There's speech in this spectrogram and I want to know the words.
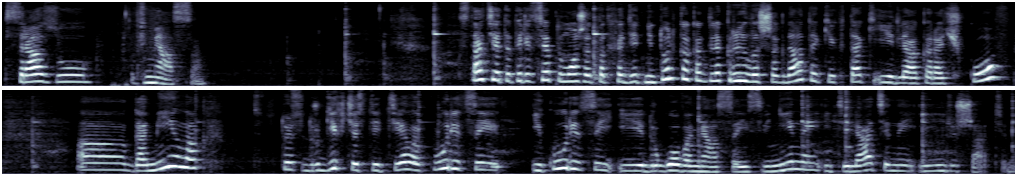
сразу в мясо. Кстати, этот рецепт может подходить не только как для крылышек, да, таких, так и для окорочков, э, гамилок, то есть других частей тела, курицы, и курицы, и другого мяса, и свинины, и телятины, и индюшатины.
